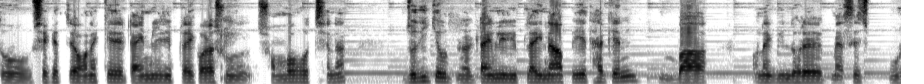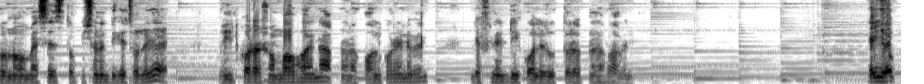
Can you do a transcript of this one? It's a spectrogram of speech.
তো সেক্ষেত্রে অনেককে টাইমলি রিপ্লাই করা সম্ভব হচ্ছে না। যদি কেউ টাইমলি রিপ্লাই না পেয়ে থাকেন বা অনেক দিন ধরে মেসেজ পুরনো মেসেজ তো পিছনের দিকে চলে যায় রিড করা সম্ভব হয় না, আপনারা কল করে নেবেন। ডেফিনেটলি কলের উত্তর আপনারা পাবেন। যাই হোক,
